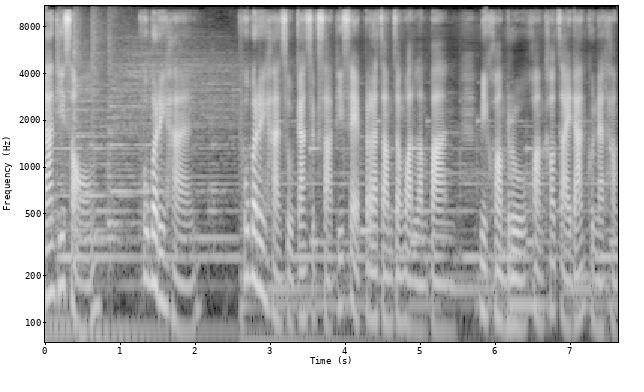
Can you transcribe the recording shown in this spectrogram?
ด้านที่ 2 ผู้บริหาร ผู้บริหารศูนย์การศึกษาพิเศษประจำจังหวัดลำปาง มีความรู้ความเข้าใจด้านคุณธรรม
